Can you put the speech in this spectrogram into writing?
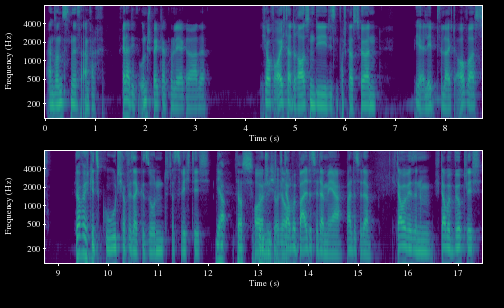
Ansonsten ist einfach relativ unspektakulär gerade. Ich hoffe, euch da draußen, die diesen Podcast hören, ihr erlebt vielleicht auch was. Ich hoffe, euch geht's gut. Ich hoffe, ihr seid gesund. Das ist wichtig. Ja, das wünsche ich euch ich auch. Ich glaube, bald ist wieder mehr. Bald ist wieder. Ich glaube, wir sind. Im, ich glaube wirklich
